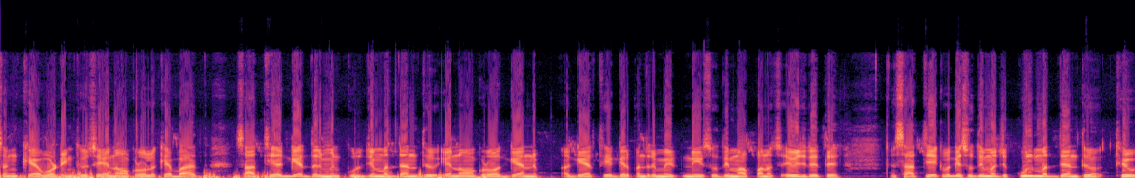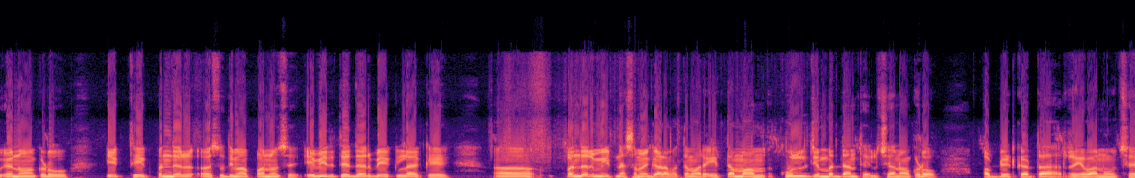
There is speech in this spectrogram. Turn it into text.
સંખ્યા વોટિંગ થયું છે, એનો આંકડો લખ્યા બાદ સાતથી અગિયાર દરમિયાન કુલ જે મતદાન થયું, એનો આંકડો અગિયાર, અગિયારથી અગિયાર પંદર મિનિટની સુધીમાં આપવાનો છે. એવી જ રીતે સાતથી એક વાગ્યા સુધીમાં જે કુલ મતદાન થયું એનો આંકડો એકથી એક પંદર સુધીમાં આપવાનો છે. એવી રીતે દર બે કલાકે પંદર મિનિટના સમયગાળામાં તમારે એ તમામ કુલ જે મતદાન થયેલું છે, એનો આંકડો અપડેટ કરતા રહેવાનું છે.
